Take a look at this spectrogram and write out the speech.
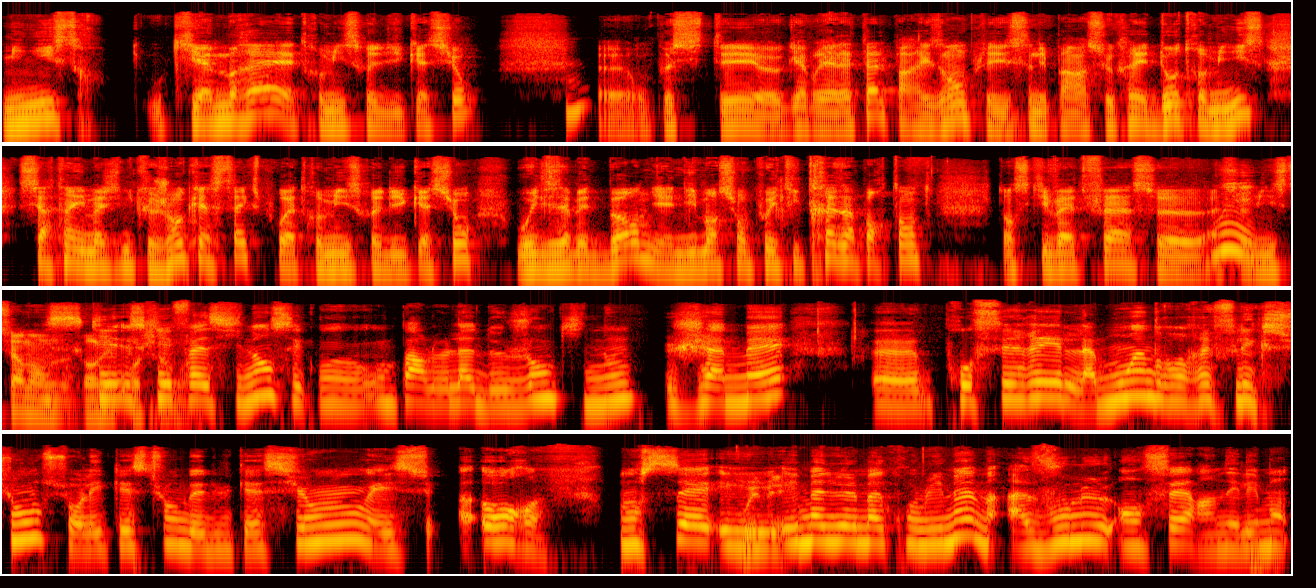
ministres qui aimeraient être ministre de l'Éducation. Mm. Euh, on peut citer euh, Gabriel Attal, par exemple, et ce n'est pas un secret, et d'autres ministres. Certains imaginent que Jean Castex pourrait être ministre de l'Éducation ou Elisabeth Borne. Il y a une dimension politique très importante dans ce qui va être fait à ce, ministère dans, dans les prochains Ce qui est fascinant, c'est qu'on parle là de gens qui n'ont jamais euh, proférer la moindre réflexion sur les questions d'éducation. Et or, on sait, et Emmanuel Macron lui-même a voulu en faire un élément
